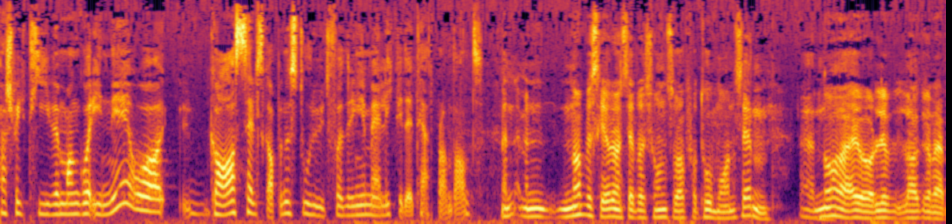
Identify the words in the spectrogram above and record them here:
perspektivet man går inn i, og ga selskapene store utfordringer med likviditet, bl.a. Men, men nå beskriver du en situasjon som var for to måneder siden. Eh, nå er jo oljelagrene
